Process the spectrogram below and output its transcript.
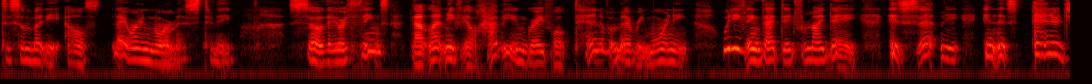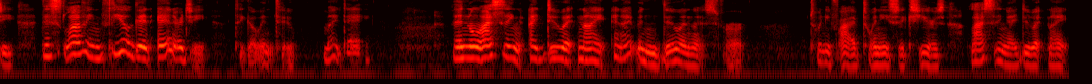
to somebody else, they were enormous to me. So they were things that let me feel happy and grateful, 10 of them every morning. What do you think that did for my day? It set me in this energy, this loving, feel good energy to go into my day. Then the last thing I do at night, and I've been doing this for 25, 26 years, last thing I do at night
